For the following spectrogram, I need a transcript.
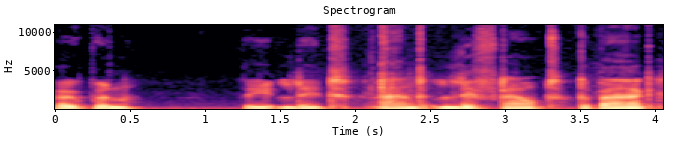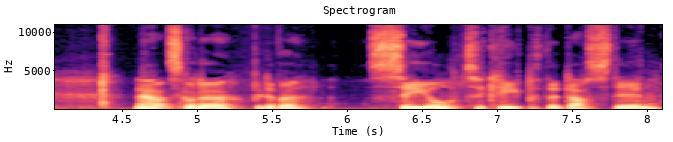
open the lid and lift out the bag. Now it's got a bit of a seal to keep the dust in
